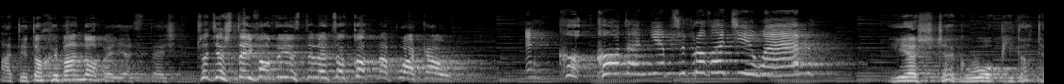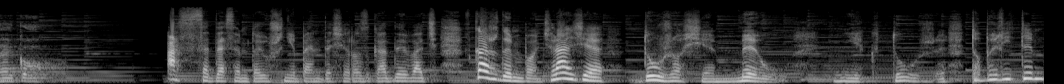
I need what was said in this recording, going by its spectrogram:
A ty to chyba nowy jesteś. Przecież tej wody jest tyle, co kot napłakał. E, Ko kota nie przyprowadziłem. Jeszcze głupi do tego. A z sedesem to już nie będę się rozgadywać. W każdym bądź razie dużo się mył. Niektórzy to byli tym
